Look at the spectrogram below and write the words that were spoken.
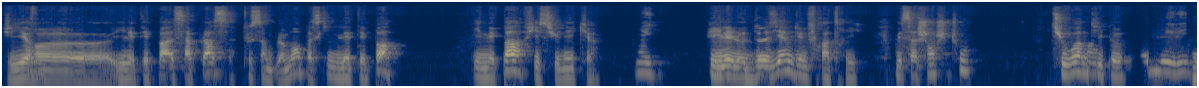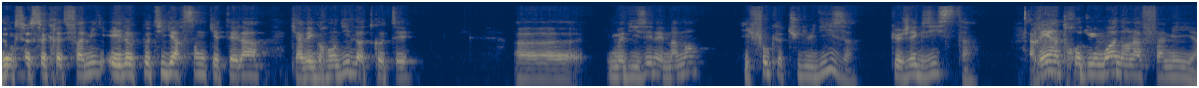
Je veux dire, mm. euh, il n'était pas à sa place, tout simplement parce qu'il ne l'était pas. Il n'est pas fils unique. Oui. Et il est le deuxième d'une fratrie. Mais ça change tout. Tu vois un petit peu. Donc ce secret de famille et le petit garçon qui était là, qui avait grandi de l'autre côté, euh, il me disait, mais maman, il faut que tu lui dises que j'existe. Réintroduis-moi dans la famille.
